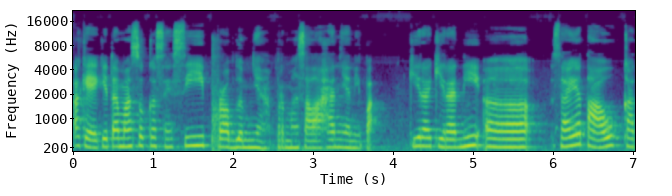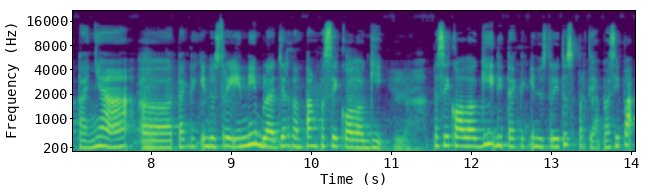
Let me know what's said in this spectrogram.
Oke, kita masuk ke sesi problemnya, permasalahannya nih Pak. Kira-kira nih, uh, saya tahu katanya uh, teknik industri ini belajar tentang psikologi. Iya. Psikologi di teknik industri itu seperti apa sih Pak?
